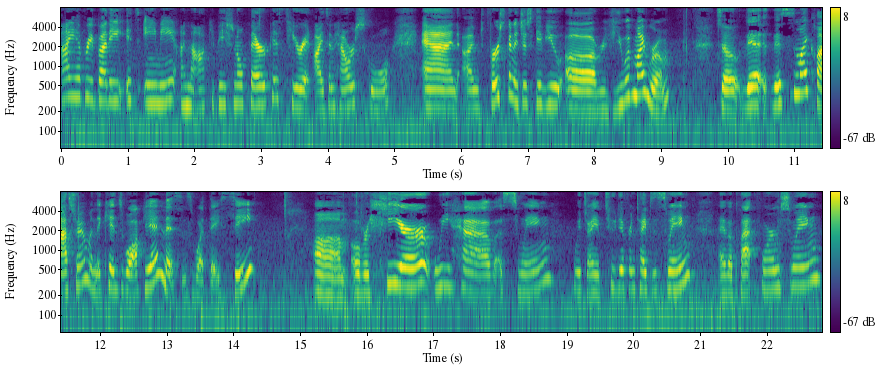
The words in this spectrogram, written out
Hi everybody, it's Amy. I'm the occupational therapist here at Eisenhower School and I'm first going to just give you a review of my room. So th this is my classroom. When the kids walk in, this is what they see. Um, over here we have a swing, which I have two different types of swing. I have a platform swing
